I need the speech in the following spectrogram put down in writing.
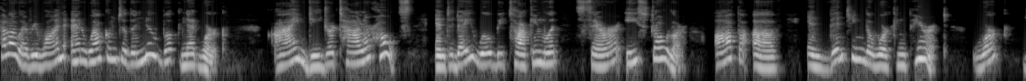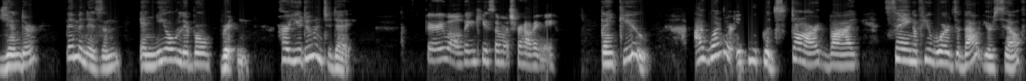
Hello, everyone, and welcome to the New Book Network. I'm Deidre Tyler Holtz, and today we'll be talking with Sarah E. Stoller, author of Inventing the Working Parent Work, Gender, Feminism, in Neoliberal Britain. How are you doing today? Very well. Thank you so much for having me. Thank you. I wonder if you could start by saying a few words about yourself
